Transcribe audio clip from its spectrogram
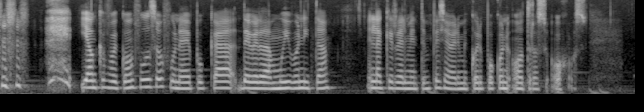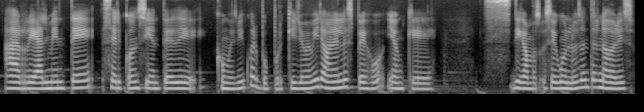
y aunque fue confuso, fue una época de verdad muy bonita en la que realmente empecé a ver mi cuerpo con otros ojos. A realmente ser consciente de cómo es mi cuerpo, porque yo me miraba en el espejo y aunque, digamos, según los entrenadores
